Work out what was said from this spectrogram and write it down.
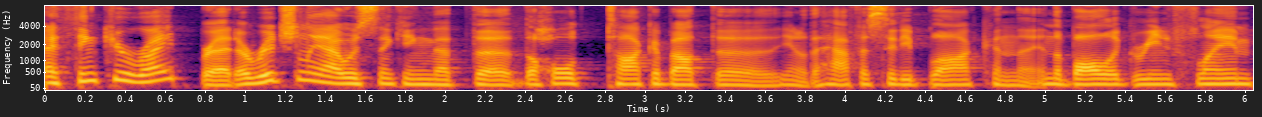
I think you're right, Brett. Originally, I was thinking that the the whole talk about the you know the half a city block and the in the ball of green flame,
